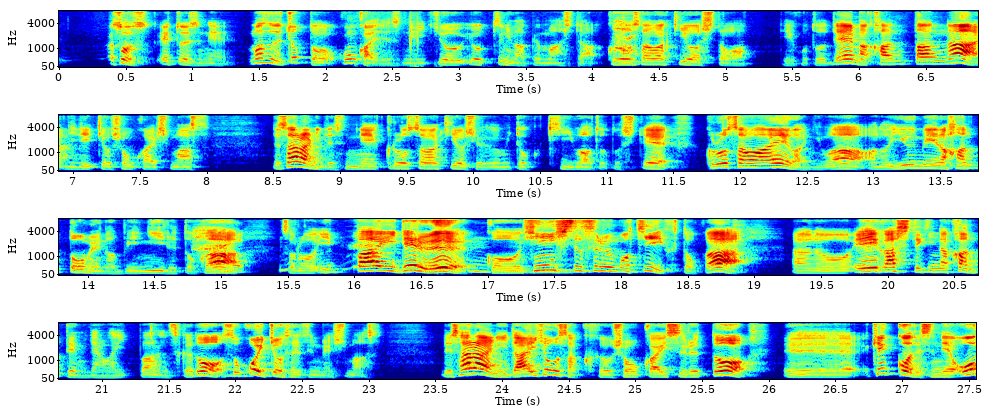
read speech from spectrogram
ーそうです。えっとですね、まずちょっと今回ですね、一応4つに分けました。黒沢清とはっていうことで、まあ簡単な履歴を紹介します。でさらにですね、黒沢清を読み解くキーワードとして、黒沢映画にはあの有名な半透明のビニールとか、はいそのいっぱい出うんるうんこう品質するモチーフとか、あの映画史的な観点みたいなのがいっぱいあるんですけど、そこを一応説明します。でさらに代表作を紹介すると、えー結構ですね同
